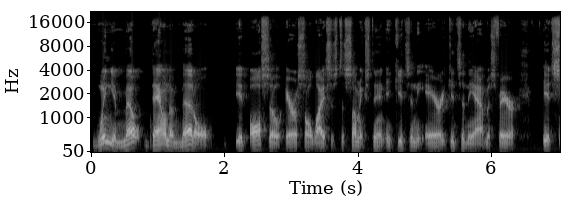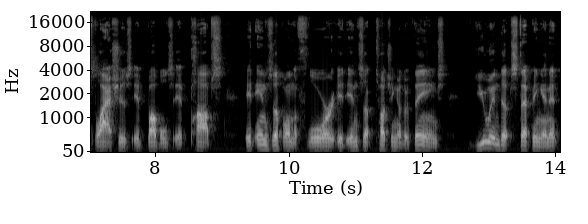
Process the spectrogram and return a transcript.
When you melt down a metal, it also aerosolizes to some extent. It gets in the air, it gets in the atmosphere, it splashes, it bubbles, it pops, it ends up on the floor, it ends up touching other things. you end up stepping in it.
